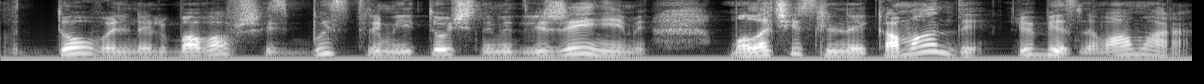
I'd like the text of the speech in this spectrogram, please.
Вдоволь налюбовавшись быстрыми и точными движениями малочисленной команды любезного Амара,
